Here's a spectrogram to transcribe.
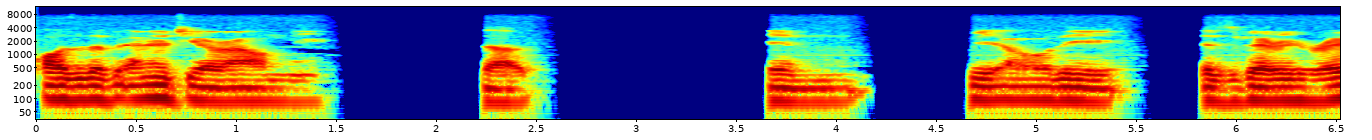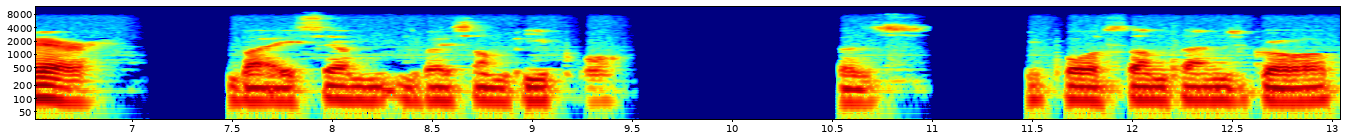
positive energy around me that in reality is very rare by some by some people because people sometimes grow up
